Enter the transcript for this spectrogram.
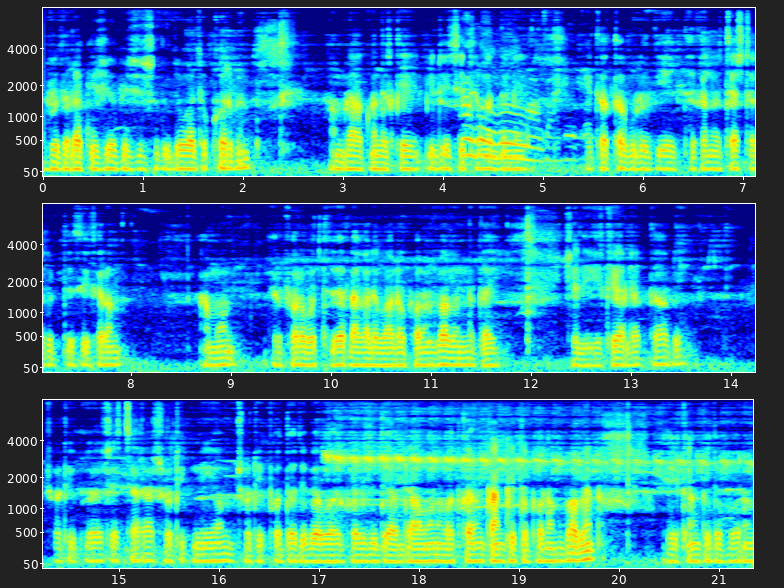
উপজেলা কৃষি অফিসের সাথে যোগাযোগ করবেন। আমরা আপনাদেরকে ভিডিও চিত্রের মাধ্যমে এই তথ্যগুলো দিয়ে দেখানোর চেষ্টা করতেছি, কারণ আমন এর পরবর্তীতে লাগালে ভালো ফলন পাবেন না, তাই সেদিকে খেয়াল রাখতে হবে। সঠিক বয়সের চারা সঠিক নিয়ম, সঠিক পদ্ধতি ব্যবহার করে যদি আপনি আমন আবাদ করেন, কাঙ্ক্ষিত ফলন পাবেন। এই কাঙ্ক্ষিত ফলন,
